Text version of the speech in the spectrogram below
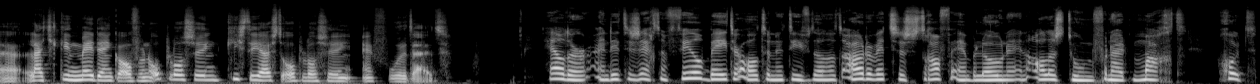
Uh, laat je kind meedenken over een oplossing. Kies de juiste oplossing en voer het uit. Helder. En dit is echt een veel beter alternatief dan het ouderwetse straffen en belonen en alles doen vanuit macht. Goed,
